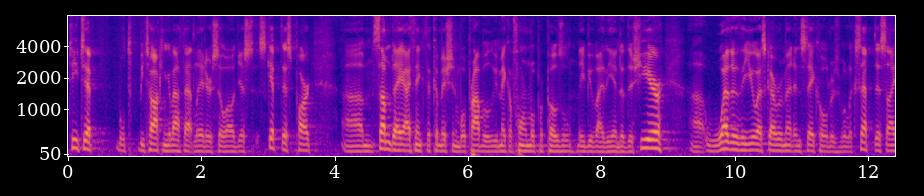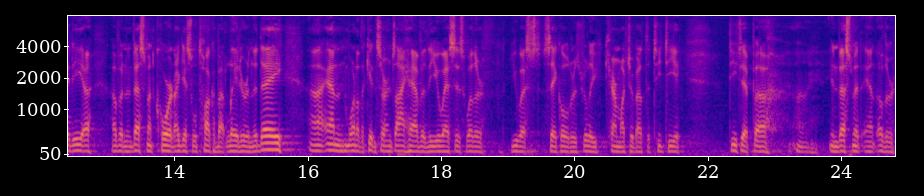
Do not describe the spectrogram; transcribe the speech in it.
TTIP, we'll t- be talking about that later, so I'll just skip this part. Um, someday, I think the Commission will probably make a formal proposal, maybe by the end of this year. Uh, whether the U.S. government and stakeholders will accept this idea of an investment court, I guess we'll talk about later in the day. Uh, and one of the concerns I have in the U.S. is whether U.S. stakeholders really care much about the TT, TTIP uh, uh, investment and other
